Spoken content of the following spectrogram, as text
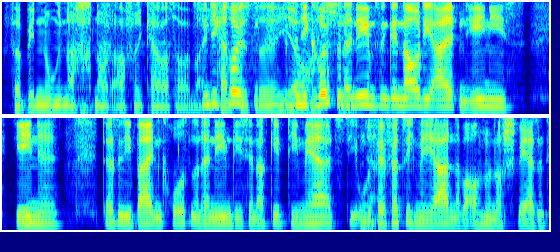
Verbindungen nach Nordafrika, was auch immer. Sind die größten, es, äh, sind die größten Unternehmen, sind genau die alten Enis, Ene. Das sind die beiden großen Unternehmen, die es ja noch gibt, die mehr als die ungefähr ja. 40 Milliarden, aber auch nur noch schwer sind.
